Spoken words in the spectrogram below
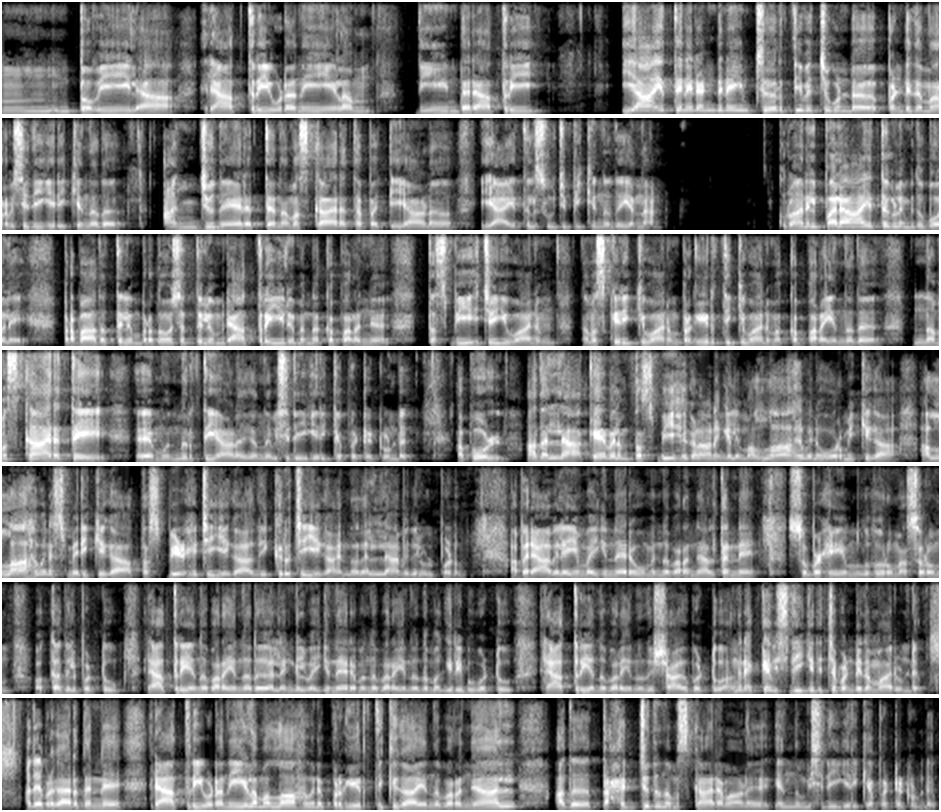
തൊവീല രാത്രിയുടെ നീളം നീണ്ട രാത്രി. ഈ ആയത്തിന് രണ്ടിനെയും ചേർത്തി വെച്ചുകൊണ്ട് പണ്ഡിതന്മാർ വിശദീകരിക്കുന്നത് അഞ്ചു നേരത്തെ നമസ്കാരത്തെ പറ്റിയാണ് ഈ ആയത്തിൽ സൂചിപ്പിക്കുന്നത് എന്നാണ്. ഖുറാനിൽ പല ആയത്തുകളും ഇതുപോലെ പ്രഭാതത്തിലും പ്രദോഷത്തിലും രാത്രിയിലും എന്നൊക്കെ പറഞ്ഞ് തസ്ബീഹ് ചെയ്യുവാനും നമസ്കരിക്കുവാനും പ്രകീർത്തിക്കുവാനും ഒക്കെ പറയുന്നത് നമസ്കാരത്തെ മുൻനിർത്തിയാണ് എന്ന് വിശദീകരിക്കപ്പെട്ടിട്ടുണ്ട്. അപ്പോൾ അതല്ല കേവലം തസ്ബീഹുകളാണെങ്കിലും അള്ളാഹുവിനെ ഓർമ്മിക്കുക അള്ളാഹുവിനെ സ്മരിക്കുക തസ്ബീഹ് ചെയ്യുക ദിക്ർ ചെയ്യുക എന്നതെല്ലാം ഇതിൽ ഉൾപ്പെടും. അപ്പോൾ രാവിലെയും വൈകുന്നേരവും എന്ന് പറഞ്ഞാൽ തന്നെ സുബഹയും ലുഹറും അസറും ഒക്കെ അതിൽ പെട്ടു രാത്രി എന്ന് പറയുന്നത് അല്ലെങ്കിൽ വൈകുന്നേരം എന്ന് പറയുന്നത് മകിരിബ് പെട്ടു രാത്രി എന്ന് പറയുന്നത് നിഷാവ് പെട്ടു അങ്ങനെയൊക്കെ വിശദീകരിച്ച പണ്ഡിതന്മാരുണ്ട്. അതേപ്രകാരം തന്നെ രാത്രി ഉടനീളം അള്ളാഹുവിനെ പ്രകീർത്തിക്കുക എന്ന് പറഞ്ഞാൽ അത് തഹജ്ജുദ് നമസ്കാരമാണ് എന്നും വിശദീകരിക്കപ്പെട്ടിട്ടുണ്ട്.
